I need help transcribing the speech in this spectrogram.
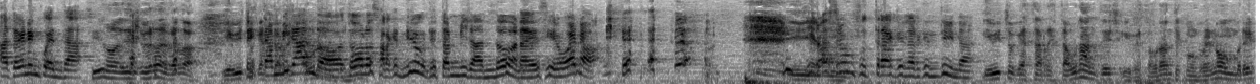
a tener en cuenta. Sí, no, es, verdad, es verdad. Y he visto te están mirando, todos los argentinos que te están mirando van a decir, bueno... Quiero hacer un food truck en Argentina. Y he visto que hasta restaurantes y restaurantes con renombre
